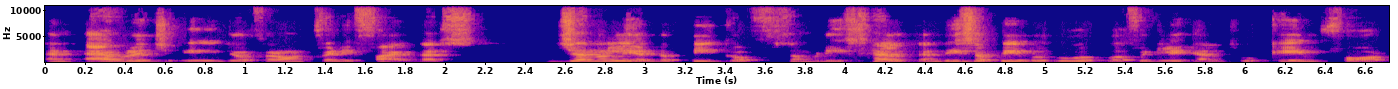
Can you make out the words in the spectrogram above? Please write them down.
an average age of around 25. That's generally at the peak of somebody's health. And these are people who were perfectly healthy, who came for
